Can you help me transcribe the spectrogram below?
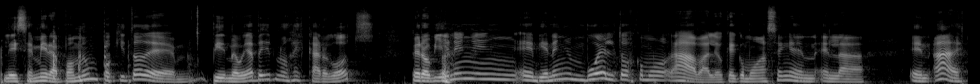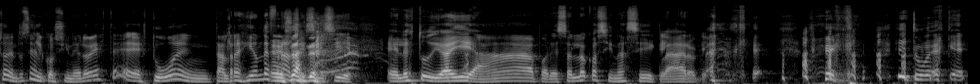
le dice, mira, ponme un poquito de, me voy a pedir unos escargots, pero vienen, en, eh, vienen envueltos como, ah, vale, ok, como hacen en, en la... en, ah, esto, entonces el cocinero este estuvo en tal región de Francia. Sí, sí, él estudió allí. Ah, por eso él lo cocina así, claro, claro. y tú ves que,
